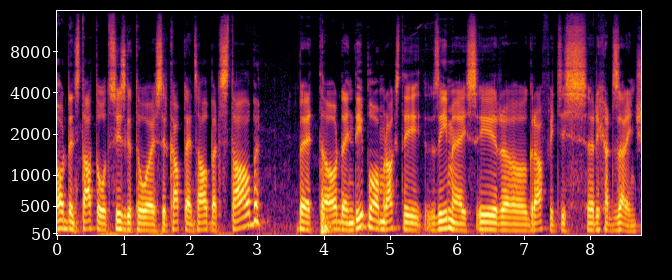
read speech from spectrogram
Ordeņa statūtus izgatavojis ir kapteinis Alberts Stalbe, Bet uh, ordeņa diplomu rakstīja zīmējis ir uh, grafiķis Rihards Zariņš.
